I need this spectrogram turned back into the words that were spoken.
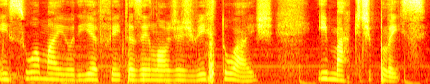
em sua maioria, feitas em lojas virtuais e marketplace.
